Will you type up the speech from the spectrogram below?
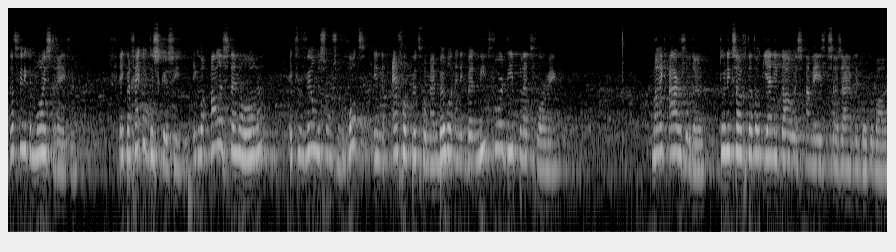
Dat vind ik een mooi streven. Ik ben gek op discussie. Ik wil alle stemmen horen. Ik verveel me soms rot in de echoput van mijn bubbel en ik ben niet voor die platforming. Maar ik aarzelde toen ik zag dat ook Jenny Douwes aanwezig zou zijn op dit boekenbal.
